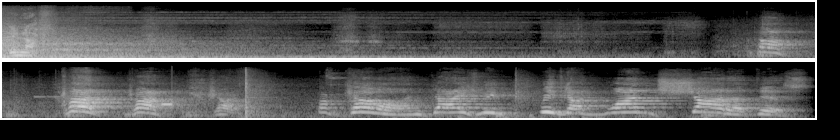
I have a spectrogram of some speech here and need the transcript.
Enough. Oh, cut, cut, cut. Oh, come guys. We've, we've got one shot at this.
